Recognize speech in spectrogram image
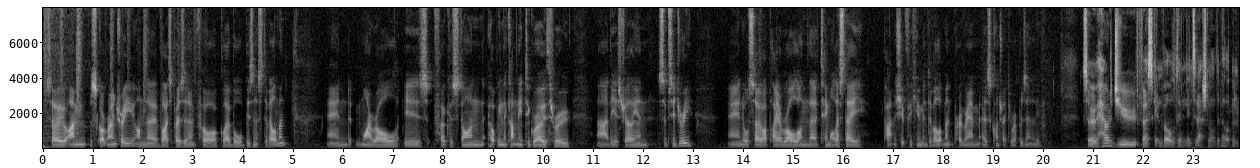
So I'm Scott Rowntree. I'm the Vice President for Global Business Development and my role is focused on helping the company to grow through uh, the Australian subsidiary, and also I play a role on the Timor Leste Partnership for Human Development program as contractor representative. So, how did you first get involved in international development?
